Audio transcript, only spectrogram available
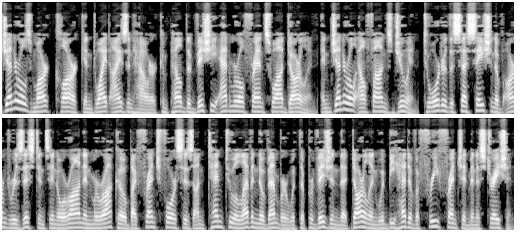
Generals Mark Clark and Dwight Eisenhower compelled the Vichy Admiral François Darlan and General Alphonse Juin to order the cessation of armed resistance in Oran and Morocco by French forces on 10–11 November with the provision that Darlan would be head of a free French administration.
